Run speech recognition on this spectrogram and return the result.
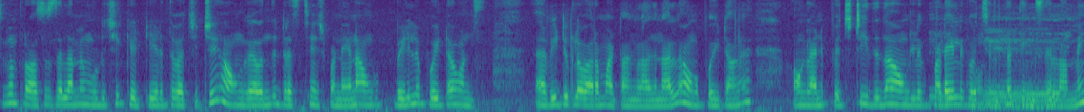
Maximum process எல்லாமே முடித்து கெட்டி எடுத்து வச்சுட்டு அவங்க வந்து ட்ரெஸ் சேஞ்ச் பண்ணேன் ஏன்னா அவங்க வெளியில் போயிட்டா ஒன்ஸ் வீட்டுக்குள்ளே வர மாட்டாங்களா அதனால அவங்க போயிட்டாங்க. அவங்கள அனுப்பி வச்சுட்டு இதுதான் அவங்களுக்கு படையலுக்கு வச்சுருந்த திங்ஸ் எல்லாமே.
